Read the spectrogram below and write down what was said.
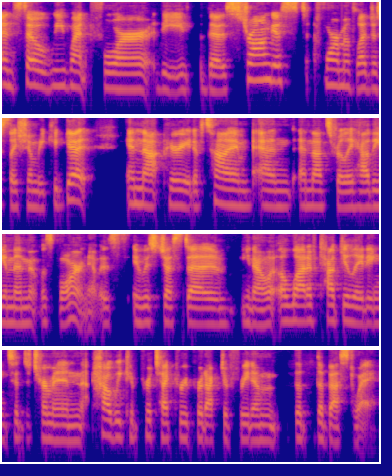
And so we went for the the strongest form of legislation we could get in that period of time. And and that's really how the amendment was born. It was it was just a you know a lot of calculating to determine how we could protect reproductive freedom the, the best way.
